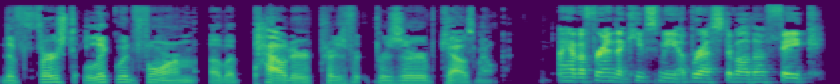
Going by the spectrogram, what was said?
the first liquid form of a powder pres- preserved cow's milk. I have a friend that keeps me abreast of all the fake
